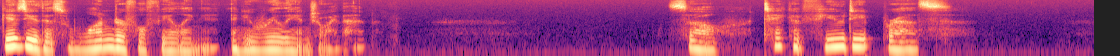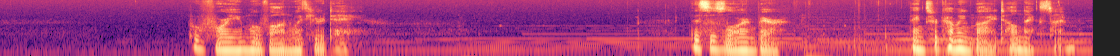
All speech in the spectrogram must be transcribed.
gives you this wonderful feeling and you really enjoy that. So take a few deep breaths before you move on with your day. This is Lauren Bear. Thanks for coming by. Till next time.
